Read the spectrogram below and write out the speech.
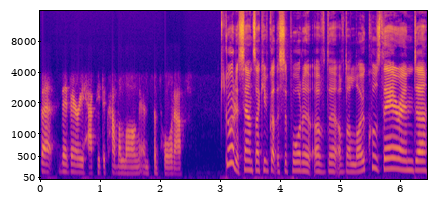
but they're very happy to come along and support us. Good. It sounds like you've got the support of the of the locals there, and uh,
